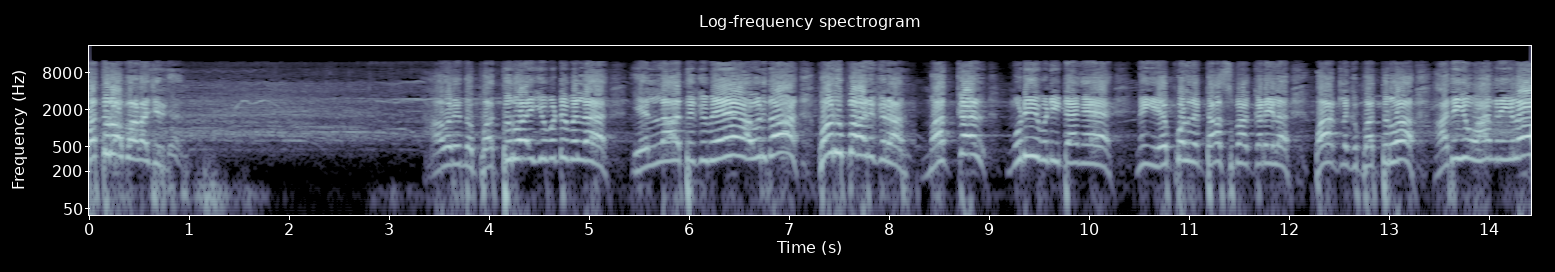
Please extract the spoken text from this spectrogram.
பத்து ரூபா பாலாஜி இருக்காரு. அவர் இந்த பத்து ரூபாய்க்கு மட்டும் இல்ல எல்லாத்துக்குமே அவர் தான் பொறுப்பா இருக்கிறார். மக்கள் முடிவு பண்ணிட்டாங்க. நீங்க எப்பொழுது டாஸ்மாக் கடையில பாட்டிலுக்கு பத்து ரூபா அதிகம் வாங்குனீங்களோ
